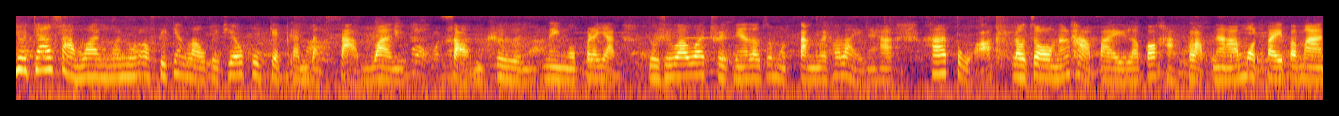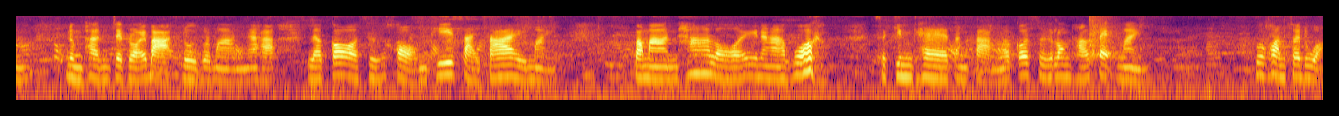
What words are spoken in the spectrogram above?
หยุดยาว 3 วันมนุษย์ออฟฟิศอย่างเราไปเที่ยวภูเก็ตกันแบบ 3 วัน 2 คืน ในงบประหยัด ดูซิว่าว่าทริปนี้เราจะหมดตังค์ไปเท่าไหร่นะคะ ค่าตั๋วเราจองทั้งขาไปแล้วก็ขากลับนะคะ หมดไปประมาณ 1,700 บาทโดยประมาณนะคะ แล้วก็ซื้อของที่สายใต้ใหม่ประมาณ 500 นะคะ พวกสกินแคร์ต่างๆ แล้วก็ซื้อรองเท้าแตะใหม่ เพื่อความสะดวก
